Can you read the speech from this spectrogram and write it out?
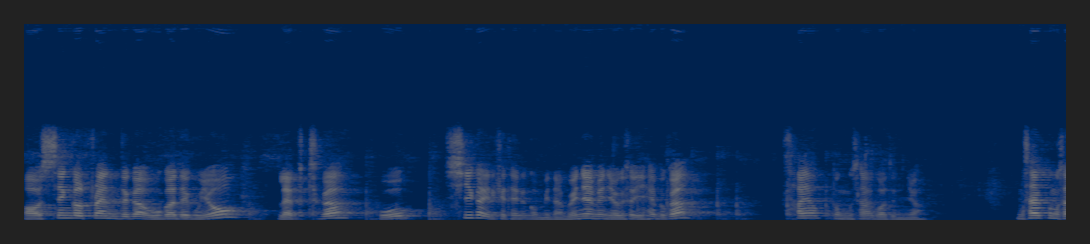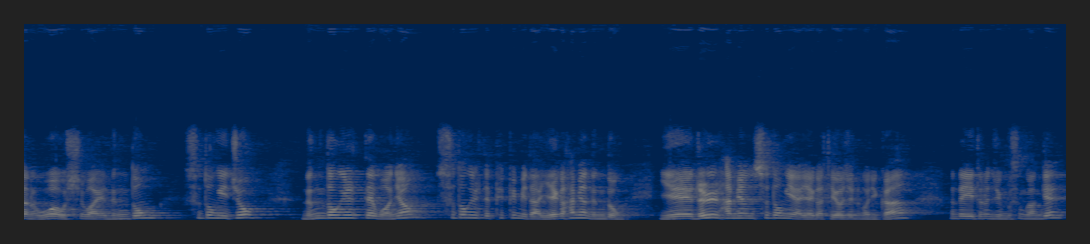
어, single friend가 5가 되고요. Left가 5, C가 이렇게 되는 겁니다. 왜냐하면 여기서 이 have가 사역동사거든요. 사역동사는 5와 5C와의 능동, 수동이죠. 능동일 때 원형, 수동일 때 PP입니다. 얘가 하면 능동, 얘를 하면 수동이야. 얘가 되어지는 거니까. 근데 이들은 지금 무슨 관계?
